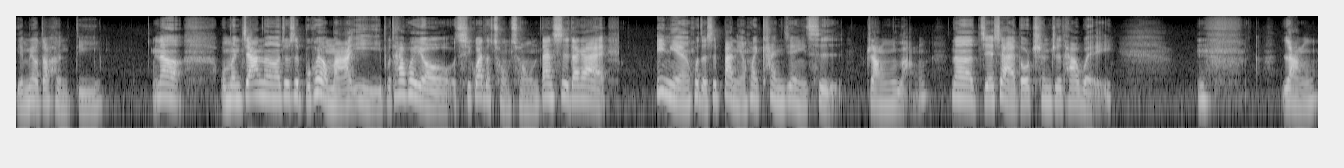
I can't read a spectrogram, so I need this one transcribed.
也没有到很低。那我们家呢，就是不会有蚂蚁，不太会有奇怪的虫虫，但是大概。一年或者是半年会看见一次蟑螂，那接下来都称之它为嗯狼。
